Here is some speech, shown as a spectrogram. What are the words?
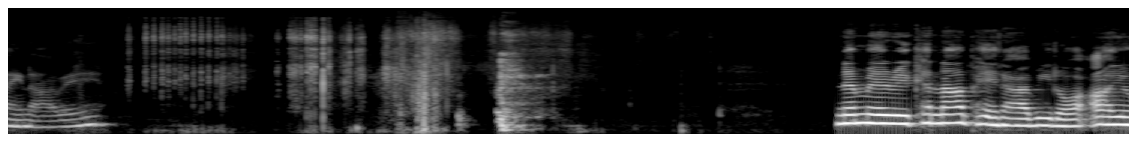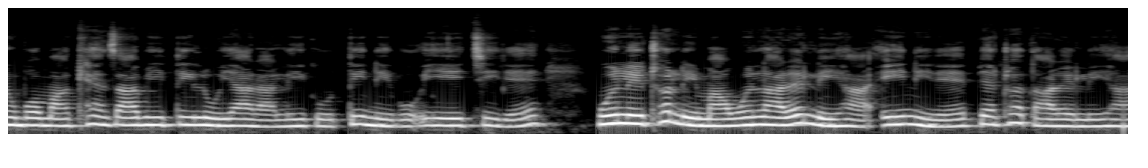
နိုင်တာပဲ နာမည်တွေခဏဖယ်ထားပြီးတော့အာယုံပေါ်မှာခန်းစားပြီးတီးလို့ရတာလေးကိုသိနေဖို့အရေးကြီးတယ်ဝင်လေထွက်လေမှာဝင်လာတဲ့လေဟာအေးနေတယ်ပြန်ထွက်သွားတဲ့လေဟာ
